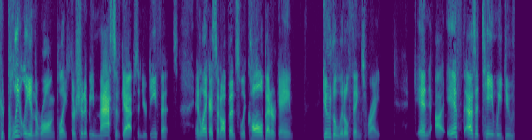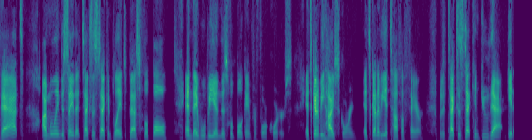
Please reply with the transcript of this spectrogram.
completely in the wrong place. There shouldn't be massive gaps in your defense. And like I said, offensively, call a better game. Do the little things right. And uh, if as a team we do that, I'm willing to say that Texas Tech can play its best football and they will be in this football game for four quarters. It's going to be high scoring. It's going to be a tough affair. But if Texas Tech can do that, get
